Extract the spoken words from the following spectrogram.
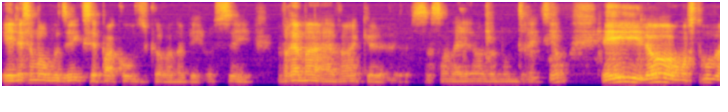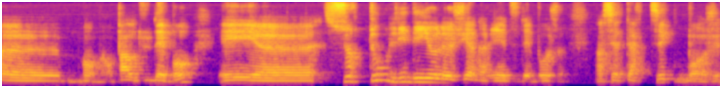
Et laissez-moi vous dire que c'est pas à cause du coronavirus. C'est vraiment avant que ça s'en allait dans une autre direction. Et là, on se trouve, euh, bon, on parle du débat et euh, surtout l'idéologie en arrière du débat. Dans cet article, bon, je,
